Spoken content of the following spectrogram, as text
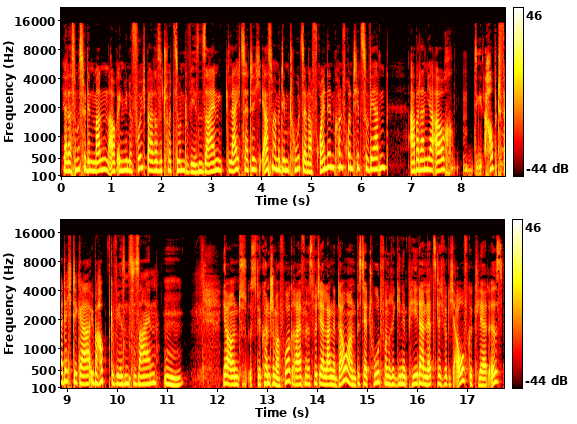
Ja, das muss für den Mann auch irgendwie eine furchtbare Situation gewesen sein, gleichzeitig erstmal mit dem Tod seiner Freundin konfrontiert zu werden aber dann ja auch Hauptverdächtiger überhaupt gewesen zu sein. Mhm. Ja, und es, wir können schon mal vorgreifen, es wird ja lange dauern, bis der Tod von Regine P. dann letztlich wirklich aufgeklärt ist.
